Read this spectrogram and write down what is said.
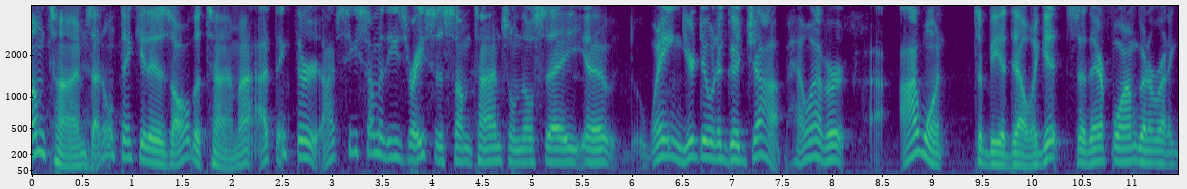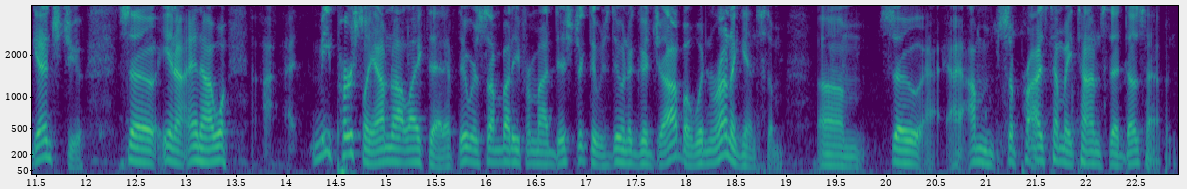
sometimes. I don't think it is all the time. I, I think there. I see some of these races sometimes when they'll say, you know, Wayne, you're doing a good job. However, I want to be a delegate, so therefore I'm going to run against you. So you know, and I want me personally, I'm not like that. If there was somebody from my district that was doing a good job, I wouldn't run against them. Um, so I, I'm surprised how many times that does happen.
